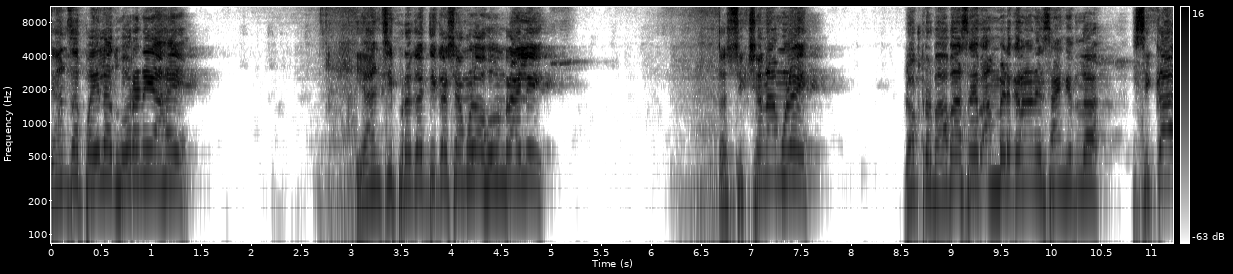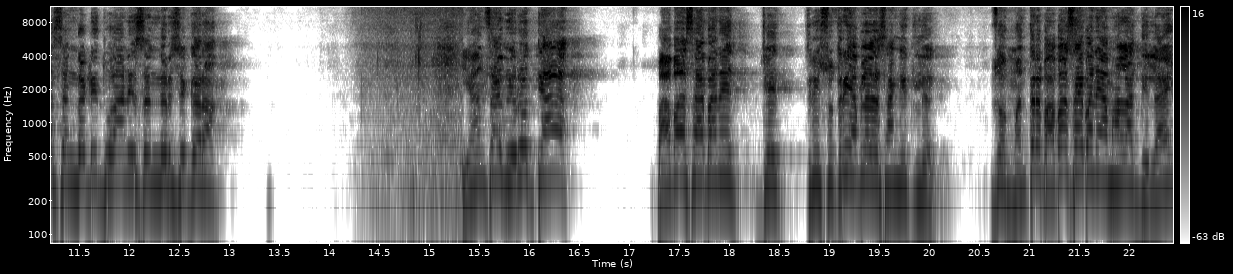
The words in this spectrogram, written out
त्यांचं पहिलं धोरणही आहे यांची प्रगती कशामुळे होऊन राहिली? तर शिक्षणामुळे. डॉक्टर बाबासाहेब आंबेडकरांनी सांगितलं शिका संघटित व्हा आणि संघर्ष करा. यांचा विरोध त्या बाबासाहेबाने जे त्रिसूत्री आपल्याला सांगितलं जो मंत्र बाबासाहेबाने आम्हाला दिलाय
